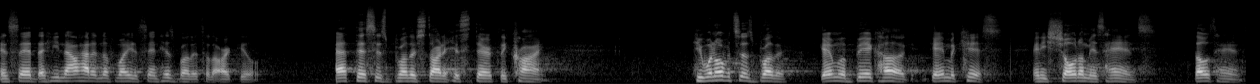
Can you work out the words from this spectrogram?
and said that he now had enough money to send his brother to the art guild. At this, his brother started hysterically crying. He went over to his brother, gave him a big hug, gave him a kiss, and he showed him his hands, those hands.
